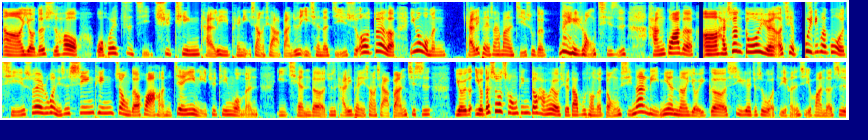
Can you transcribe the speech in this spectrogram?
嗯，有的时候我会自己去听凯莉陪你上下班，就是以前的集数。哦，对了，因为我们。凯莉陪你上下班的集数的内容 其实含瓜的，呃，还算多元，而且不一定会过期。所以如果你是新听众的话，很建议你去听我们以前的，就是凯莉陪你上下班。其实有的有的时候重听都还会有学到不同的东西。那里面呢有一个系列，就是我自己很喜欢的，是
